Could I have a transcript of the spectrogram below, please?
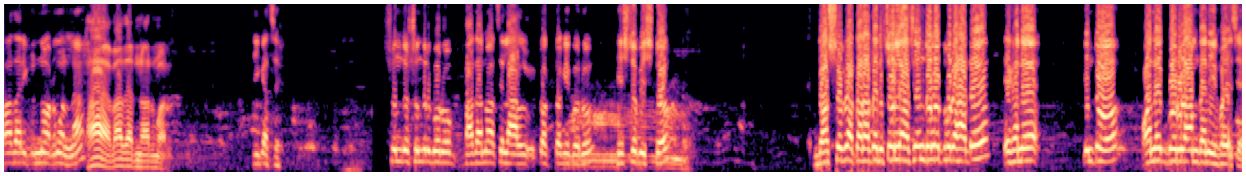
বাজার একটু নর্মাল না? হ্যাঁ বাজার নর্মাল ঠিক আছে। সুন্দর সুন্দর গরু বাঁধানো আছে, লাল টকটকে গরু, হৃষ্টপিষ্ট। দর্শকরা তাড়াতাড়ি চলে আসেন দৌলতপুরে হাটে। এখানে কিন্তু অনেক গরুর আমদানি হয়েছে।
